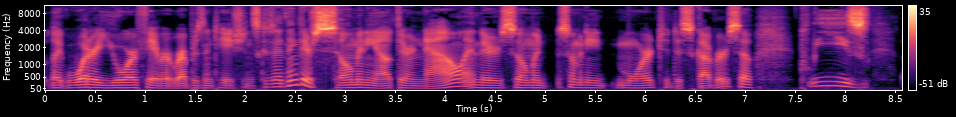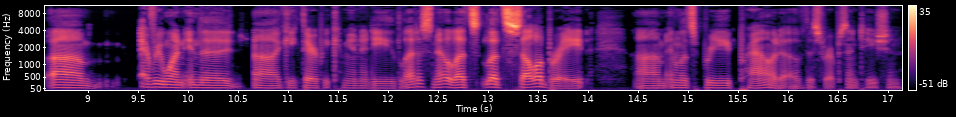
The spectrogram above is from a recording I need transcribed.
Like, what are your favorite representations? Because I think there's so many out there now, and there's so much, so many more to discover. So, please, um, everyone in the uh, geek therapy community, let us know. Let's let's celebrate um, and let's be proud of this representation.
